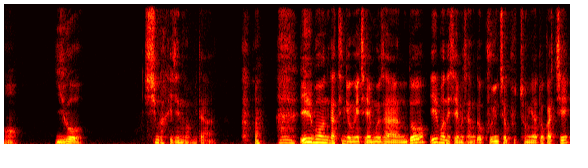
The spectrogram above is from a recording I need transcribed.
어, 이거 심각해지는 겁니다. 일본 같은 경우에 재무상도 일본의 재무상도 구윤철 부총리와 똑같이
